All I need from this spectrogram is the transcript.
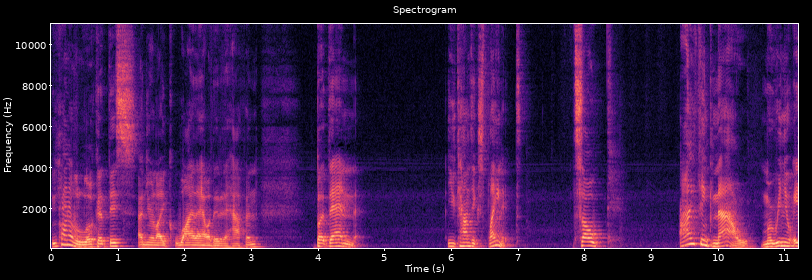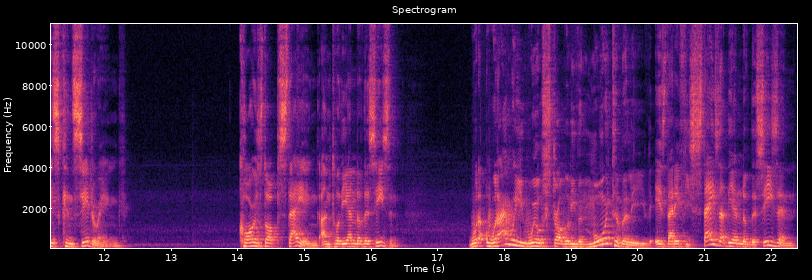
you kind of look at this and you're like, why the hell did it happen? But then you can't explain it. So I think now Mourinho is considering Karsdorp staying until the end of the season. What, what I really will struggle even more to believe is that if he stays at the end of the season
